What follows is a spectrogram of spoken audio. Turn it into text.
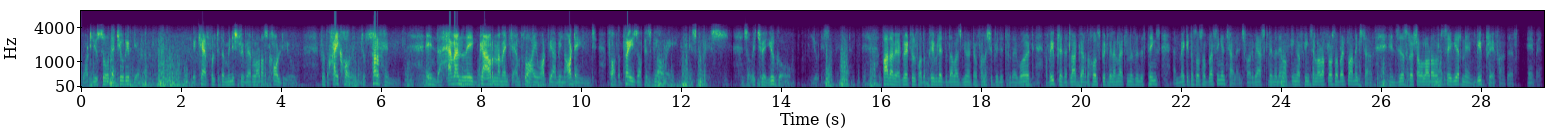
What you sow, that you reap, dear brother. Be careful to the ministry where Lord has called you, to the high calling to serve Him in the heavenly government to employ, what we have been ordained for the praise of His glory in His grace. So, which way you go. Father, we are grateful for the privilege that thou hast given to fellowship with you through thy word. We pray that Lord God, the Holy Spirit will enlighten us in these things and make it a source of blessing and challenge. For we ask it in the name of King of Kings and Lord of Lords, the bright morning star. In Jesus Christ, our Lord, our Savior name, we pray, Father. Amen.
